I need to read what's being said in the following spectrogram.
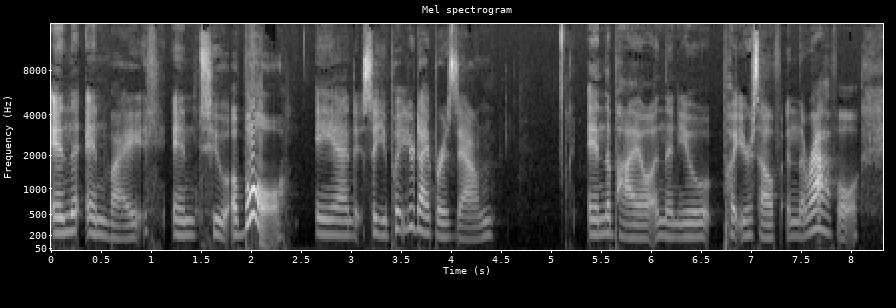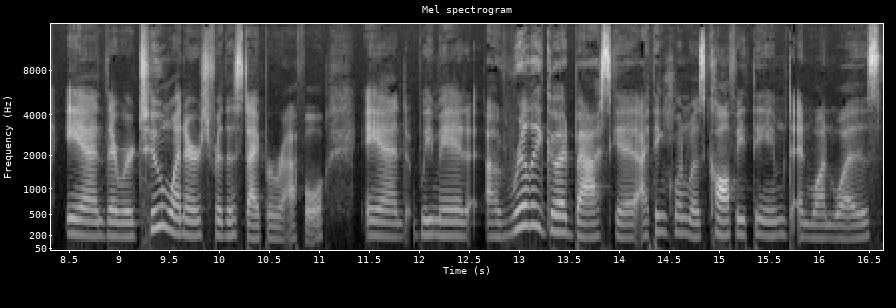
in the invite into a bowl. And so you put your diapers down in the pile and then you put yourself in the raffle. And there were two winners for this diaper raffle. And we made a really good basket. I think one was coffee themed and one was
